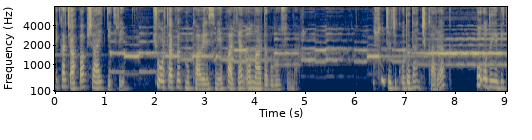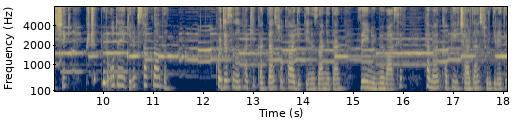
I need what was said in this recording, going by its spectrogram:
birkaç ahbap şahit getireyim. Şu ortaklık mukavelesini yaparken onlar da bulunsunlar. Usulcacık odadan çıkarak o odaya bitişik küçük bir odaya girip saklandı. Kocasının hakikatten sokağa gittiğini zanneden Zeynül Mevasif hemen kapıyı içeriden sürgüledi.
